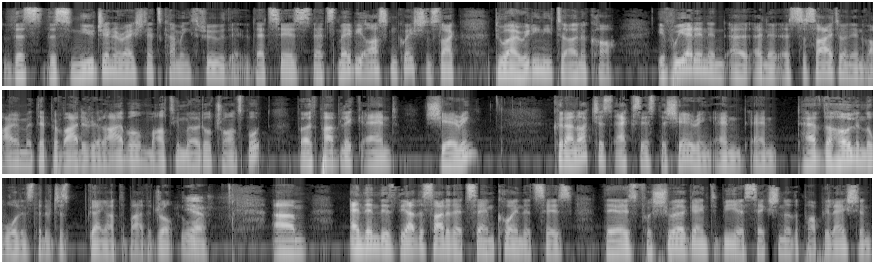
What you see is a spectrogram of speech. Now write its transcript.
this, this new generation that's coming through that, that says, that's maybe asking questions like, do I really need to own a car? If we had an, an, a society or an environment that provided reliable multimodal transport, both public and sharing, could I not just access the sharing and, and have the hole in the wall instead of just going out to buy the drill? Yeah. Um, and then there's the other side of that same coin that says there's for sure going to be a section of the population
